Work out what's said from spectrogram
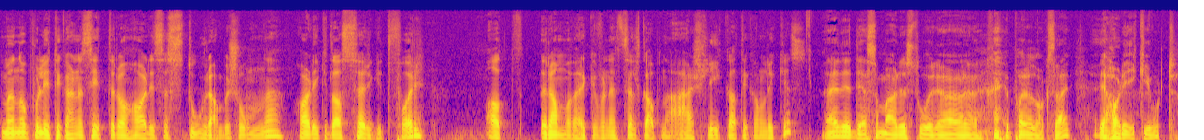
men når politikerne sitter og har disse store ambisjonene, har de ikke da sørget for at rammeverket for nettselskapene er slik at de kan lykkes? Nei, Det er det som er det store paradokset her. Det har de ikke gjort.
